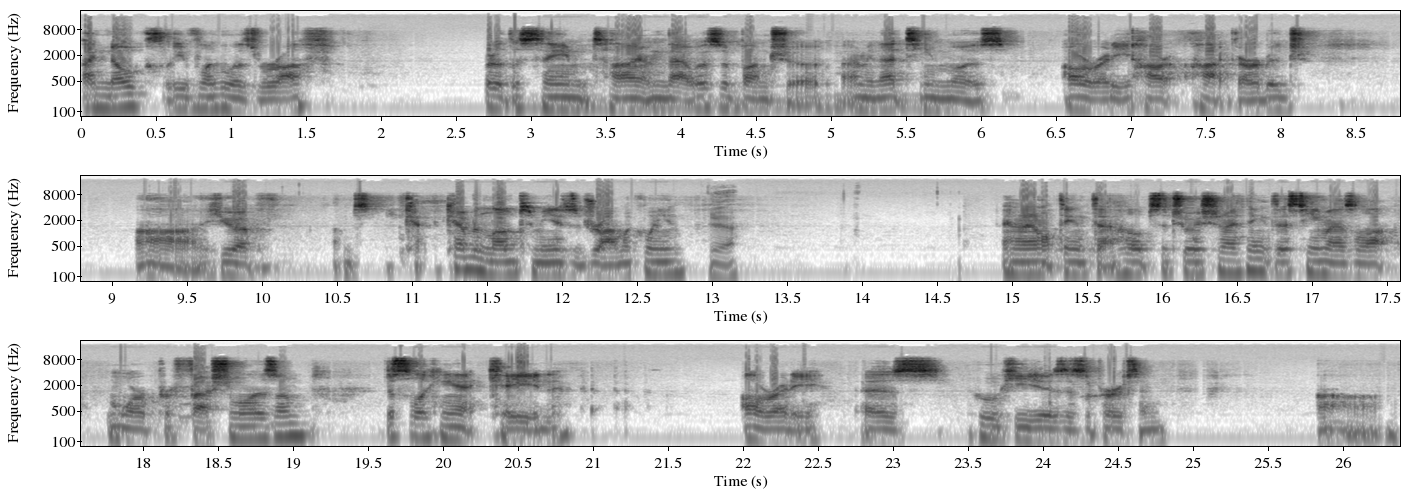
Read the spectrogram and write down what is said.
I know Cleveland was rough, but at the same time, that was a bunch of. I mean, that team was already hot, hot garbage. Uh, you have um, Ke- Kevin Love to me is a drama queen, Yeah. and I don't think that helps the situation. I think this team has a lot more professionalism. Just looking at Cade already as who he is as a person. Um,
